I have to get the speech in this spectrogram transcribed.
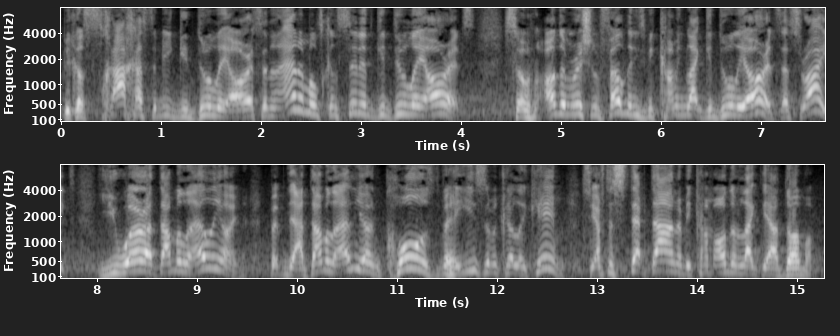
because schach has to be giduli aretz, and an animal is considered giduli aretz. So Adam Rishon felt that he's becoming like giduli aretz. That's right. You were Adam Elyon, but the Adam Elyon caused v'heyisim So you have to step down and become Adam like the Adamah.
